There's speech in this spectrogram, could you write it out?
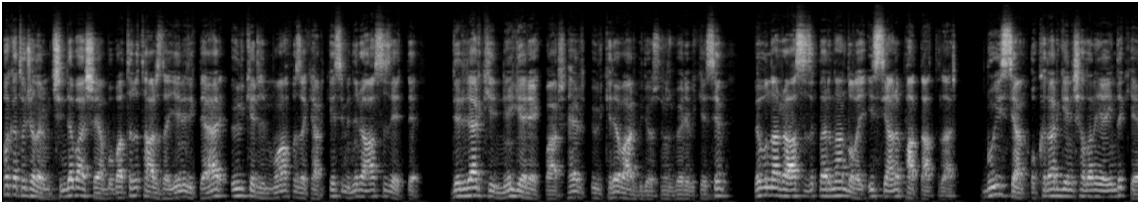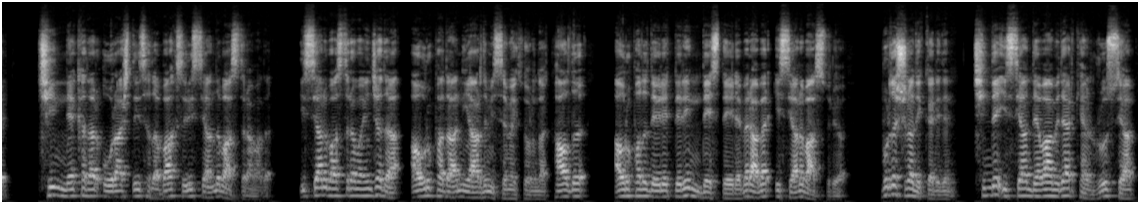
Fakat hocalarım Çin'de başlayan bu batılı tarzda yenilikler ülkenin muhafazakar kesimini rahatsız etti. Dediler ki ne gerek var? Her ülkede var biliyorsunuz böyle bir kesim. Ve bunlar rahatsızlıklarından dolayı isyanı patlattılar. Bu isyan o kadar geniş alana yayındı ki Çin ne kadar uğraştıysa da Boxer isyanını bastıramadı. İsyanı bastıramayınca da Avrupa'dan yardım istemek zorunda kaldı. Avrupalı devletlerin desteğiyle beraber isyanı bastırıyor. Burada şuna dikkat edin. Çin'de isyan devam ederken Rusya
